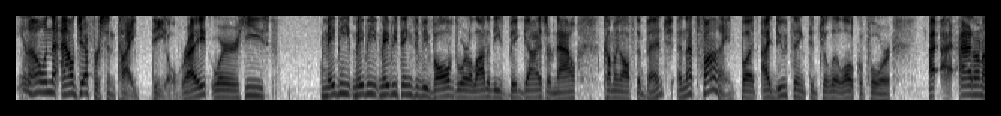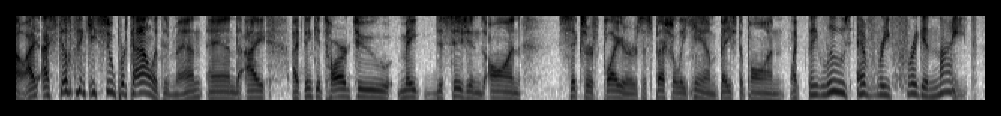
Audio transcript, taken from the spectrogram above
you know in the Al Jefferson type deal, right, where he's maybe maybe maybe things have evolved where a lot of these big guys are now coming off the bench, and that's fine. But I do think that Jahlil Okafor. I, I, I don't know. I, I still think he's super talented, man, and I I think it's hard to make decisions on Sixers players, especially him, based upon like they lose every friggin' night.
